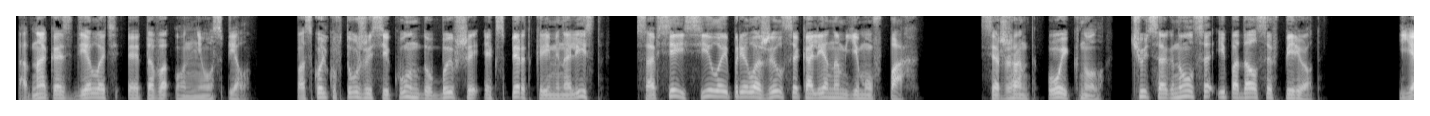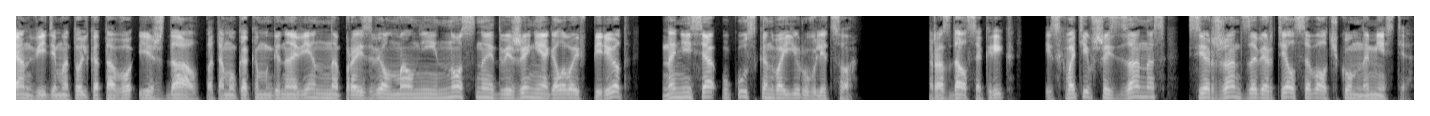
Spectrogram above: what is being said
Однако сделать этого он не успел поскольку в ту же секунду бывший эксперт-криминалист со всей силой приложился коленом ему в пах. Сержант ойкнул, чуть согнулся и подался вперед. Ян, видимо, только того и ждал, потому как мгновенно произвел молниеносное движение головой вперед, нанеся укус конвоиру в лицо. Раздался крик, и, схватившись за нос, сержант завертелся волчком на месте.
